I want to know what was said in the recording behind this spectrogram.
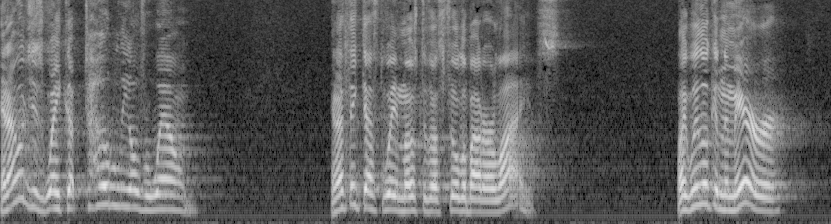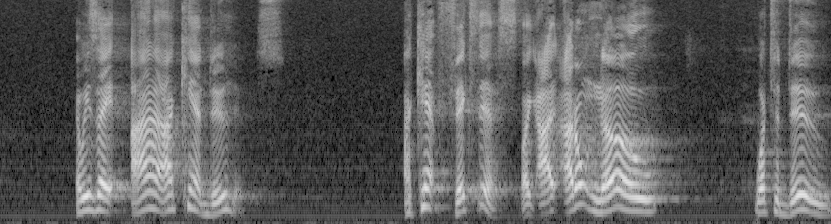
And I would just wake up totally overwhelmed. And I think that's the way most of us feel about our lives. Like, we look in the mirror and we say, I, I can't do this. I can't fix this. Like, I, I don't know what to do.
